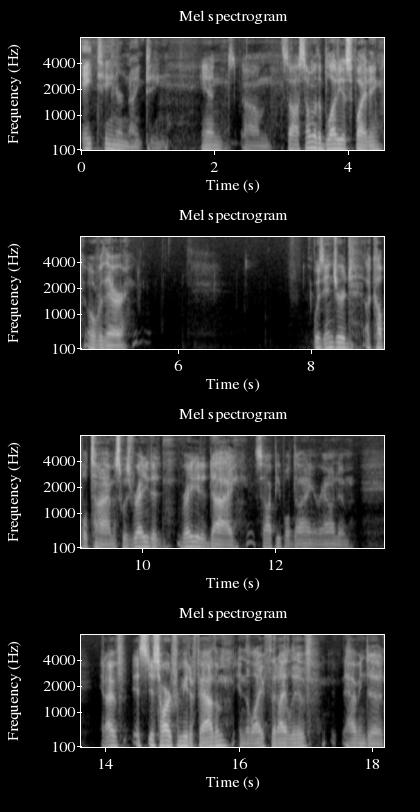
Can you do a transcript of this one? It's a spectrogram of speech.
Eighteen or nineteen and um, saw some of the bloodiest fighting over there. Was injured a couple times. Was ready to ready to die. Saw people dying around him, and I've. It's just hard for me to fathom in the life that I live, having to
